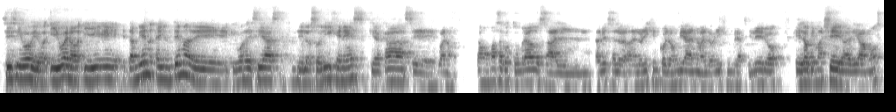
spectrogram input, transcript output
Sí, sí, obvio. Y bueno, y eh, también hay un tema de que vos decías de los orígenes, que acá se, bueno, estamos más acostumbrados al, tal vez al, origen colombiano, al origen brasilero, que es lo que más llega, digamos.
